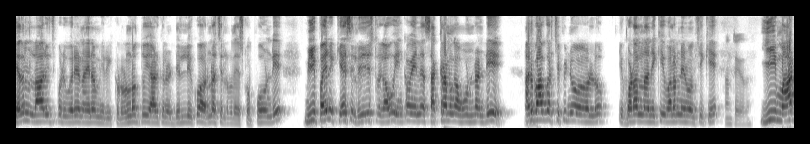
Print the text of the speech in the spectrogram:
ఏదైనా లాలూచి పడి వరే నాయన మీరు ఇక్కడ ఉండొద్దు ఆడుకున్న ఢిల్లీకో అరుణాచల్ ప్రదేశ్కో పోండి. మీ పైన కేసులు రిజిస్టర్ కావు ఇంకా సక్రమంగా ఉండండి. అని బాబు గారు చెప్పిన వాళ్ళు ఈ కొడాల నానికి వలం నేను వంశీకి అంతే కదా ఈ మాట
